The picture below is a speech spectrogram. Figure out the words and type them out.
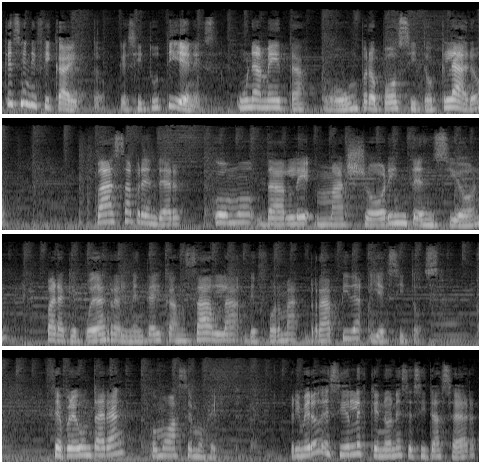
¿Qué significa esto? Que si tú tienes una meta o un propósito claro, vas a aprender cómo darle mayor intención para que puedas realmente alcanzarla de forma rápida y exitosa. Se preguntarán cómo hacemos esto. Primero decirles que no necesita ser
